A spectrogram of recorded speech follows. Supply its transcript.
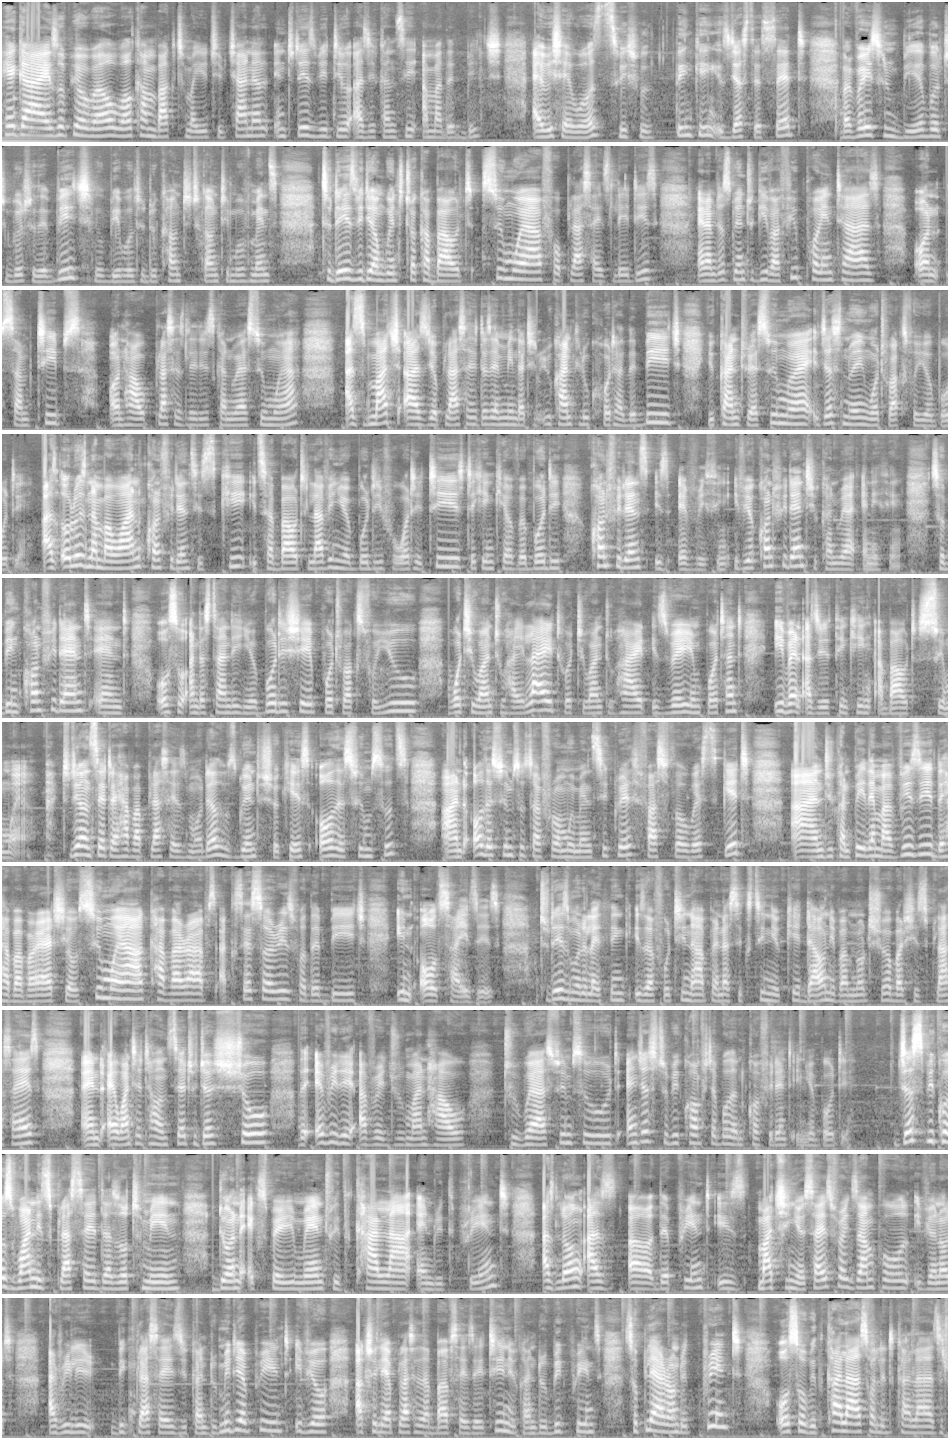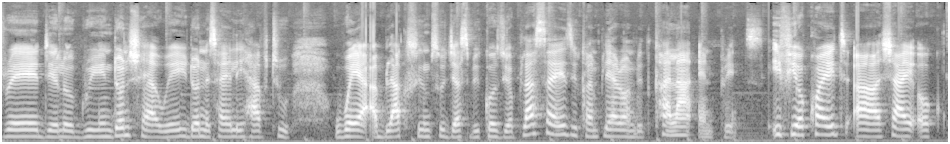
hey guys hope you're well. Welcome back to my youtube channel. In today's video as you can see i'm at the beach. I wish i was wishful thinking is just a set but very soon be able to go to the beach. We'll be able to do county to county movements. Today's video i'm going to talk about swimwear for plus size ladies and i'm just going to give a few pointers on some tips on how plus size ladies can wear swimwear. As much as your plus size doesn't mean that you can't look hot at the beach you can't wear swimwear it's just knowing what works for your body. As always number one confidence is key. It's about loving your body for what it is taking care of your body. Confidence is everything. If you're confident you can wear anything. So being confident and also understanding your body shape what works for you what you want to highlight what you want to hide is very important even as you're thinking about swimwear. Today on set i have a plus size model who's going to showcase all the swimsuits. And all the swimsuits are from women's secret first floor westgate. And you can pay them a visit. They have a variety of swimwear cover ups accessories for the beach in all sizes. Today's model i think is a 14 up and a 16 uk down if i'm not sure but she's plus size. And i wanted her on set to just show the everyday average woman how to wear a swimsuit and just to be comfortable and confident in your body just because one is plus size does not mean don't experiment with color and with print. As long as uh, the print is matching your size for example if you're not a really big plus size you can do medium print. If you're actually a plus size above size 18 you can do big prints. So play around with print. Also with color solid colors red yellow green don't shy away. You don't necessarily have to wear a black swimsuit just because you're plus size. You can play around with color and prints. If you're quite uh, shy or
